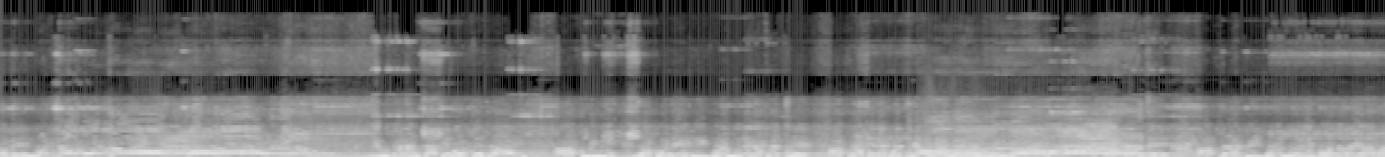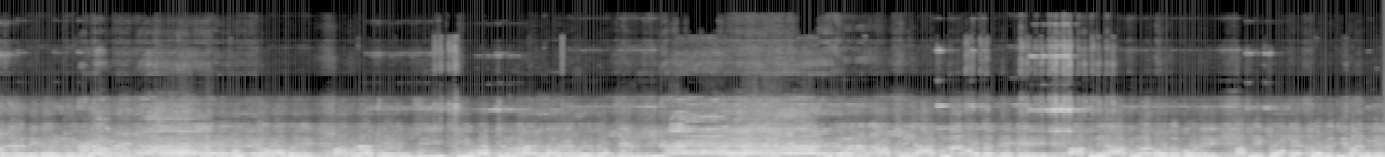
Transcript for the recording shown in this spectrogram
যাবেন। সুতরাং তাকে বলতে চাই, আপনি যখন এই বৃদ্ধাঙ্গুলে দেখাচ্ছে আপনাকে দেখাচ্ছে আমরা মিডল ফিঙ্গার ঠিক আছে? আপনার বৃদ্ধাঙ্গুলির বদলে আমাদের মিডল ফিঙ্গার সেটা আপনাকে বুঝতে হবে। আমরা Gen Z you have to learn the language of Gen Z সুতরাং আপনি আপনার মতো থেকে, আপনি আপনার মতো করে, আপনি পকেট কমিটি বানিয়ে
